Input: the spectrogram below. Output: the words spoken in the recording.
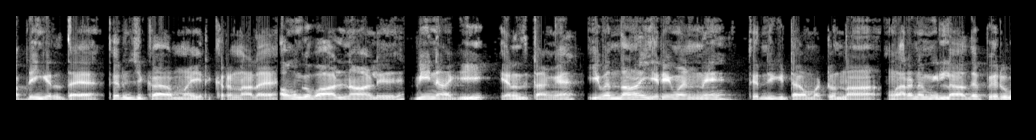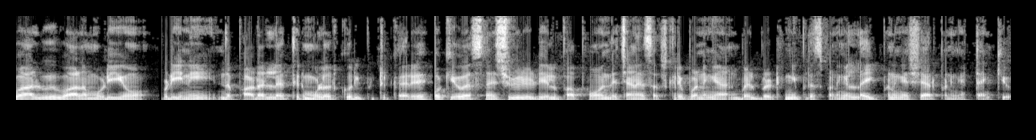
அப்படிங்கிறத தெரிஞ்சுக்காம இருக்கிறனால அவங்க வாழ்நாள் வீணாகி இறந்துட்டாங்க. இவன் தான் இறைவன்னு தெரிஞ்சுக்கிட்டா மட்டும்தான் மரணம் இல்லாத பெருவாழ்வு வாழ முடியும் அப்படின்னு இந்த பாடல்ல திருமூலர் குறிப்பிட்டிருக்காரு. ஓகே வாஸ் நெக்ஸ்ட் வீடியோவில் பார்ப்போம். இந்த சேனல் சப்ஸ்கிரைப் பண்ணுங்க அண்ட் பெல் பட்டனையும் ப்ரெஸ் பண்ணுங்கள் லைக் பண்ணுங்கள் ஷேர் பண்ணுங்கள் தேங்க்யூ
